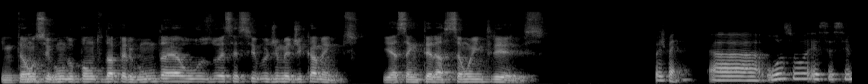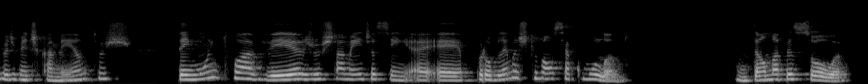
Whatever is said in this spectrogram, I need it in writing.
Então, o segundo ponto da pergunta é o uso excessivo de medicamentos e essa interação entre eles. Pois bem, uh, uso excessivo de medicamentos tem muito a ver justamente assim, é, é, problemas que vão se acumulando. Então, uma pessoa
